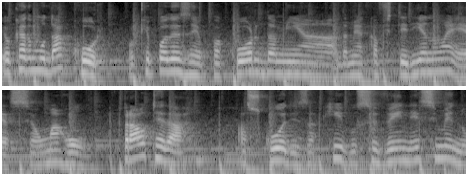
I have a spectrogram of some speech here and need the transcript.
Eu quero mudar a cor, porque, por exemplo, a cor da minha, da minha cafeteria não é essa, é um marrom. Para alterar as cores aqui, você vem nesse menu,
